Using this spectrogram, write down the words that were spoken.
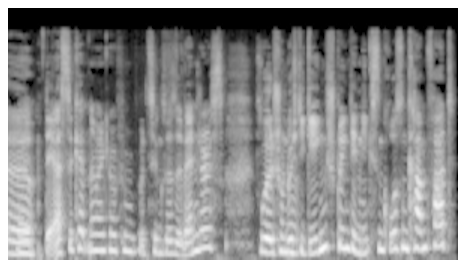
äh, ja. der erste Captain America-Film, beziehungsweise Avengers, wo er schon ja. durch die Gegend springt, den nächsten großen Kampf hat.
